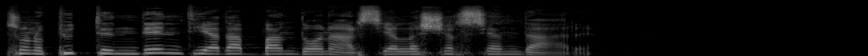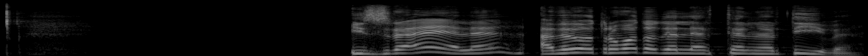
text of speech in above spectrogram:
sono più tendenti ad abbandonarsi, a lasciarsi andare. Israele aveva trovato delle alternative,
